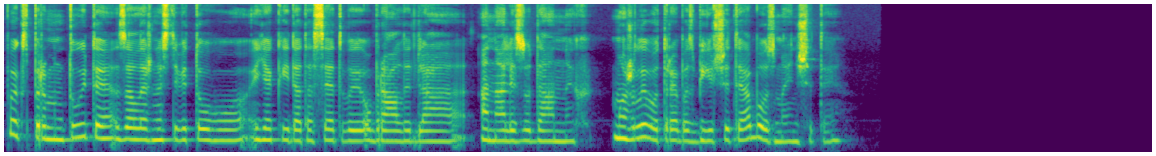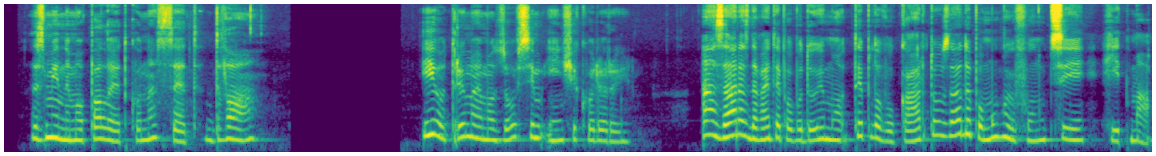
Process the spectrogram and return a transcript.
Поекспериментуйте в залежності від того, який датасет ви обрали для аналізу даних. Можливо, треба збільшити або зменшити. Змінимо палетку на сет 2 і отримаємо зовсім інші кольори. А зараз давайте побудуємо теплову карту за допомогою функції HeatMap.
